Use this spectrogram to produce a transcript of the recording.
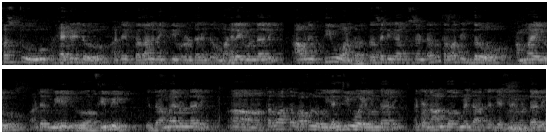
ఫస్ట్ హెడెడ్ అంటే ప్రధాన వ్యక్తి ఎవరు ఉంటారంటే ఒక మహిళ అయి ఉండాలి. ఆమె పిఓ అంటారు ప్రెసైడింగ్ ఆఫీసర్ అంటారు. తర్వాత ఇద్దరు అమ్మాయిలు అంటే మేల్ ఫీమేల్ ఇద్దరు అమ్మాయిలు ఉండాలి. తర్వాత ఒకళ్ళు ఎన్జిఓ అయి ఉండాలి అంటే నాన్ గవర్నమెంట్ ఆర్గనైజేషన్ అయి ఉండాలి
